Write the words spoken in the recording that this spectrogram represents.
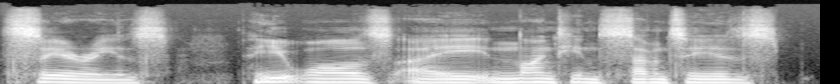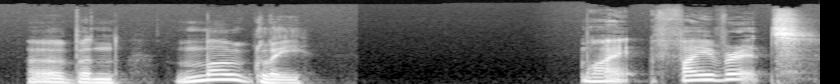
series. He was a 1970s urban Mowgli. My favourite,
